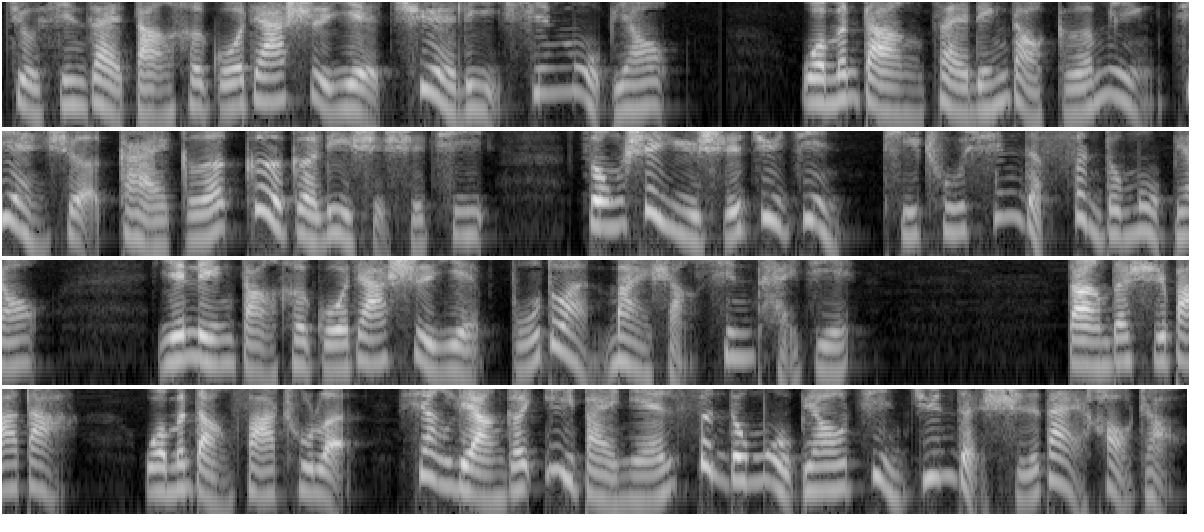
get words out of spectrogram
就新在党和国家事业确立新目标。我们党在领导革命、建设、改革各个历史时期，总是与时俱进，提出新的奋斗目标，引领党和国家事业不断迈上新台阶。党的十八大，我们党发出了向两个一百年奋斗目标进军的时代号召。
